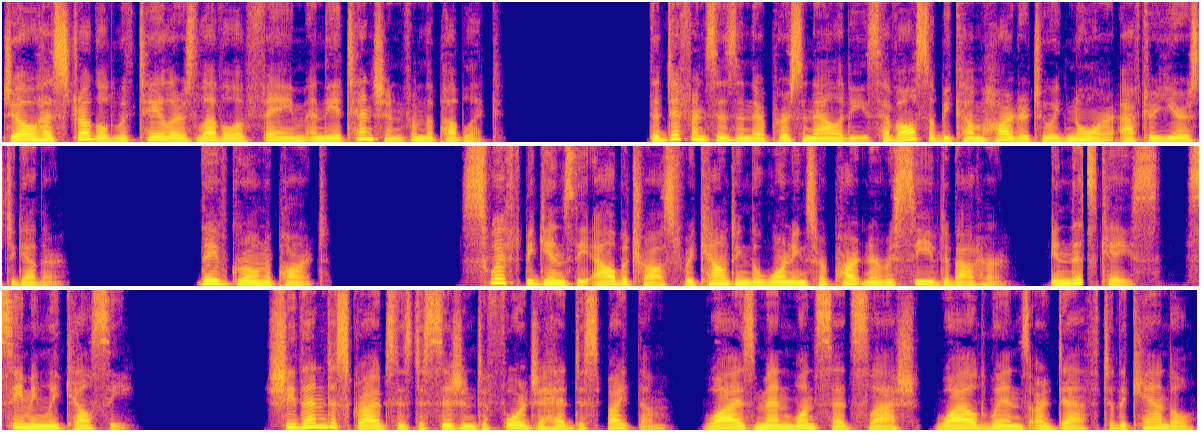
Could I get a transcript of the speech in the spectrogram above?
Joe has struggled with Taylor's level of fame and the attention from the public. The differences in their personalities have also become harder to ignore after years together. They've grown apart. Swift begins the albatross recounting the warnings her partner received about her, in this case, seemingly Kelce. She then describes his decision to forge ahead despite them. Wise men once said slash, wild winds are death to the candle,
